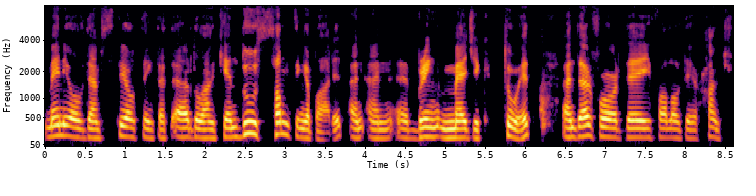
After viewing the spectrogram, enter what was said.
many of them still think that Erdogan can do something about it and, and uh, bring magic to it. And therefore, they follow their hunch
